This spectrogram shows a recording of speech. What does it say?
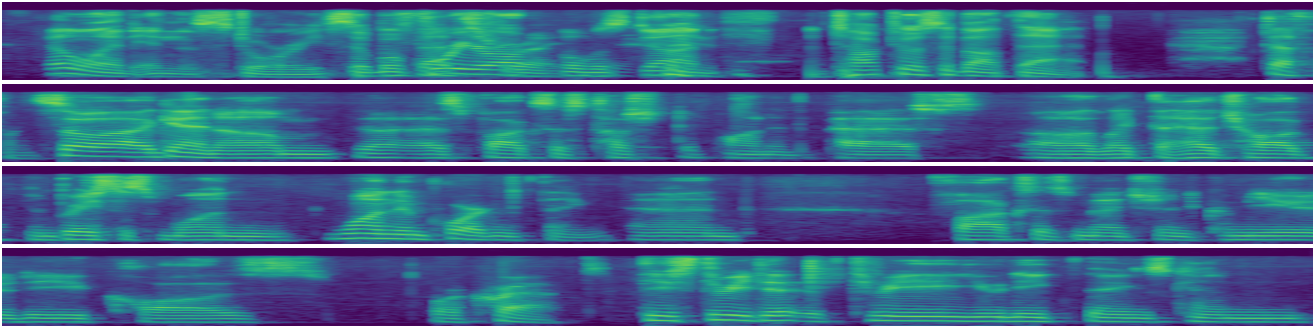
villain in the story. So before That's your right. article was done, talk to us about that. Definitely. So uh, again, um, uh, as Fox has touched upon in the past, uh, like the hedgehog embraces one one important thing, and Fox has mentioned community, cause, or craft. These three three unique things can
